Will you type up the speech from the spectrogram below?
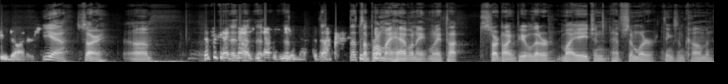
two daughters. Yeah, sorry. Um, that's okay. That, no, that, that, was me that, messed it up. that's the problem I have when I when I talk start talking to people that are my age and have similar things in common.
